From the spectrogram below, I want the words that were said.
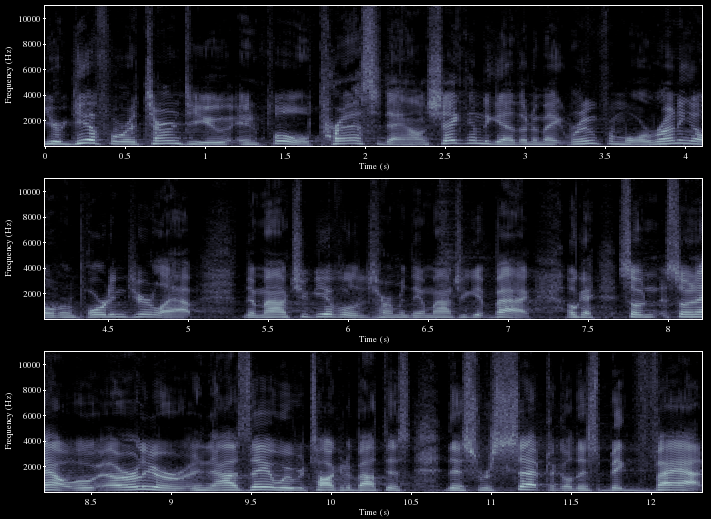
Your gift will return to you in full, pressed down, shaken together to make room for more, running over and poured into your lap. The amount you give will determine the amount you get back. Okay, so, so now earlier in Isaiah, we were talking about this, this receptacle, this big vat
